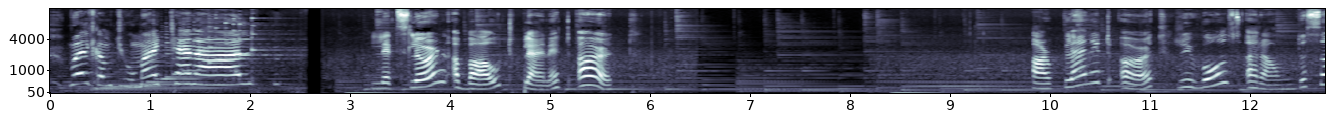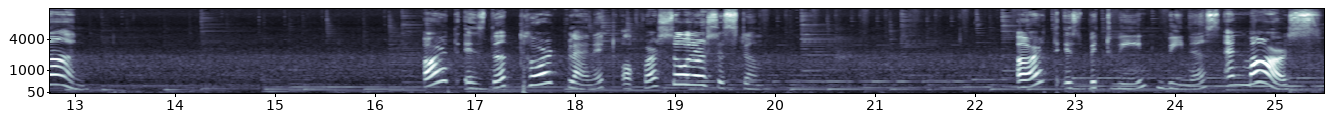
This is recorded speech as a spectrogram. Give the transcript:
Welcome to my channel. Let's learn about planet Earth. Our planet Earth revolves around the Sun. Earth is the third planet of our solar system. Earth is between Venus and Mars.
